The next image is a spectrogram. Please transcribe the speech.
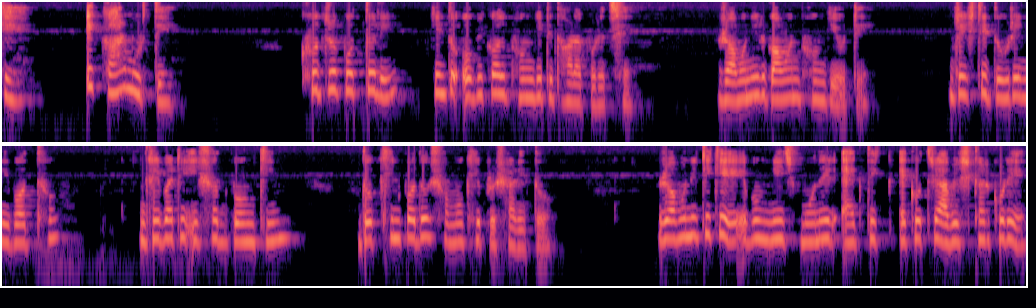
কে? এ কার মূর্তি? ক্ষুদ্র পুত্তলি কিন্তু অবিকল ভঙ্গিটি ধরা পড়েছে। রমণীর গমন ভঙ্গি ওটি। দৃষ্টি দূরে নিবদ্ধ, গ্রীবাটি ঈষৎ বঙ্কিম দক্ষিণপদ সম্মুখে প্রসারিত। রমণীটিকে এবং নিজ মনের একদিক একত্রে আবিষ্কার করে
